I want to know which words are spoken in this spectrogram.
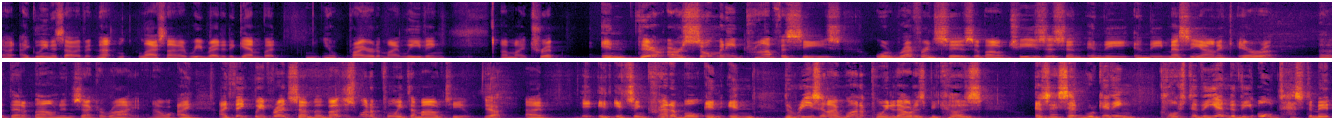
I, I gleaned this out of it not last night. I reread it again, but you know prior to my leaving on my trip. And there are so many prophecies or references about Jesus in, in the in the messianic era uh, that abound in Zechariah. Now I I think we've read some of them, but I just want to point them out to you. Yeah. Uh, it, it's incredible, and and the reason I want to point it out is because, as I said, we're getting close to the end of the Old Testament.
